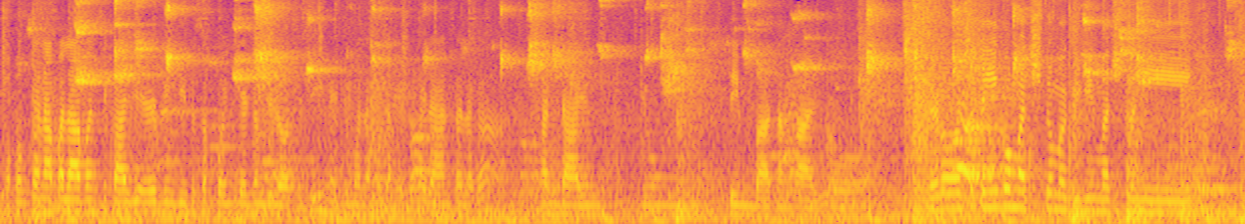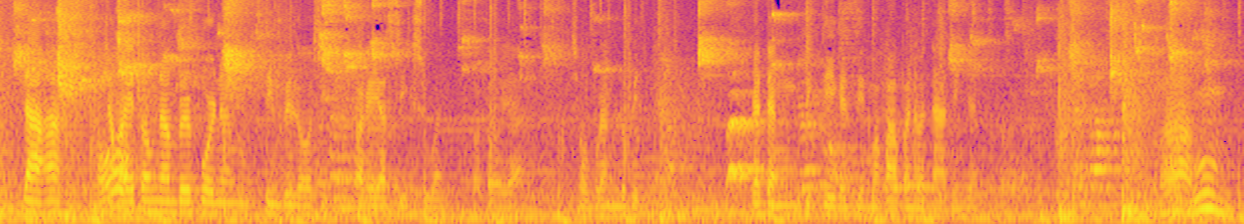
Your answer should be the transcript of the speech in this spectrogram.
Kapag ka napalaban si Kanye Irving dito sa point guard ng velocity, medyo malaki-laki ito. Kailangan talaga handa yung, yung Team Batang Kali. Pero sa tingin ko match to, magiging match to ni Daa. Tsaka itong number 4 ng Team Velocity. Parehas 6-1. totoo yan. Sobrang lupit niya. Gandang tiktikan din mapapanood natin dyan. Ah. Boom!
